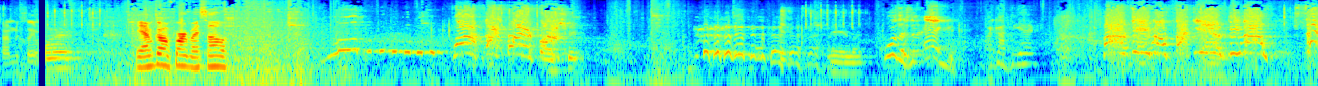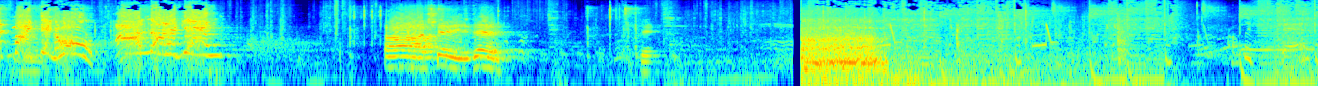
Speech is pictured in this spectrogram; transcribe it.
Time to claim. Yeah, I'm going for it myself. Oh, there's an egg! I got the egg. Oh, Devo, fuck you, Devo! Suck my dick hole! Ah, not again! Ah, shit, he's dead. Probably bad.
